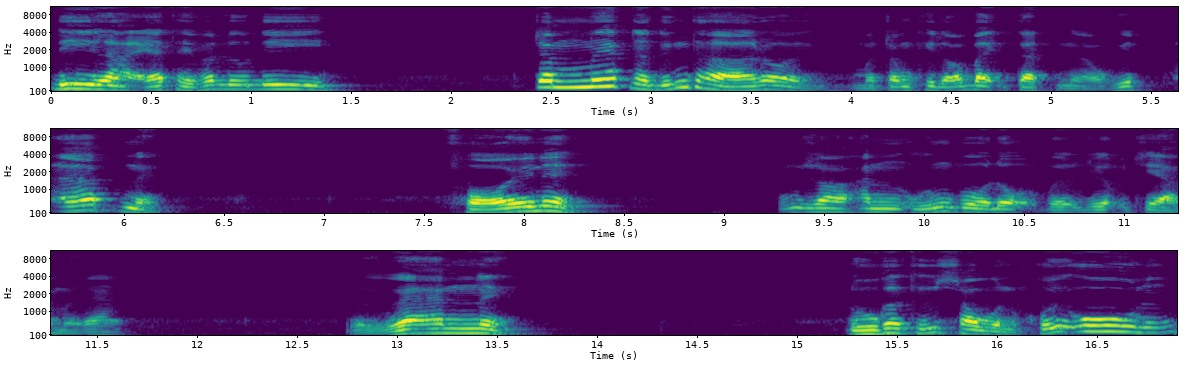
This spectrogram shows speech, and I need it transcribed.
đi lại thầy phát lưu đi trăm mét là đứng thở rồi. Mà trong khi đó bệnh tật nào huyết áp này phổi này cũng do ăn uống vô độ và rượu chè mà ra. Rồi gan này, đủ các thứ sau còn khối u nữa.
